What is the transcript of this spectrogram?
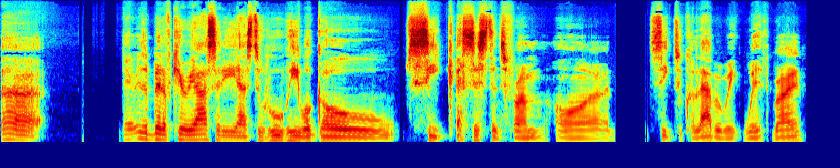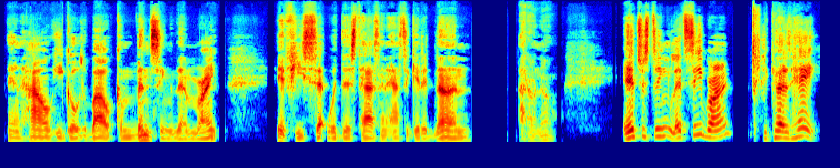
Uh, there is a bit of curiosity as to who he will go seek assistance from or seek to collaborate with, Brian, and how he goes about convincing them. Right? If he's set with this task and has to get it done, I don't know. Interesting. Let's see, Brian, because hey,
